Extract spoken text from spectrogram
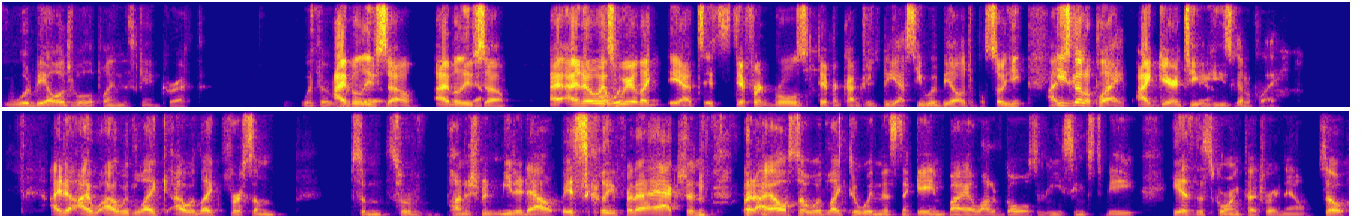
would be eligible to play in this game, correct? With, a, with I believe a, so. I believe yeah. so. I, I, know it's would, weird, like yeah, it's it's different rules, different countries, but yes, he would be eligible. So he he's going to play. I guarantee you, yeah. he's going to play. I, I, I would like I would like for some some sort of punishment meted out basically for that action. but I also would like to win this game by a lot of goals, and he seems to be he has the scoring touch right now. So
